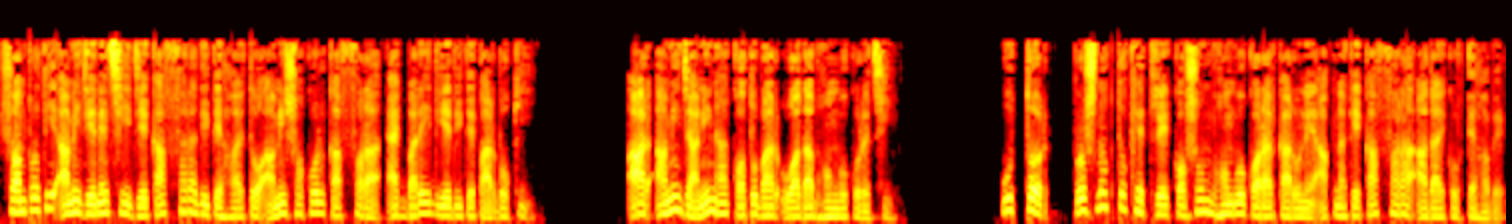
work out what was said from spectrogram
সম্প্রতি আমি জেনেছি যে কাফফারা দিতে হয়তো আমি সকল কাফফারা একবারেই দিয়ে দিতে পারব কি? আর আমি জানি না কতবার ওয়াদা ভঙ্গ করেছি। উত্তর, প্রশ্নোক্ত ক্ষেত্রে কসম ভঙ্গ করার কারণে আপনাকে কাফফারা আদায় করতে হবে।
